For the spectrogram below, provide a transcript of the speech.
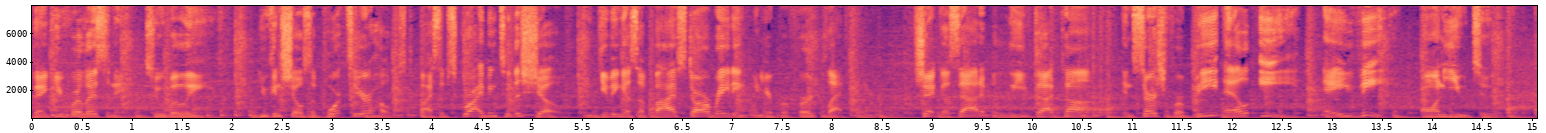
Thank you for listening to Bleav. You can show support to your host by subscribing to the show and giving us a five star rating on your preferred platform. Check us out at Bleav.com and search for B L E A V on YouTube.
